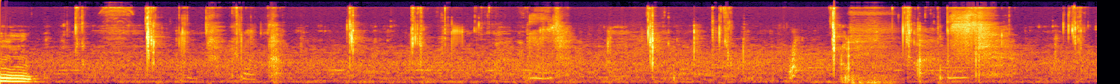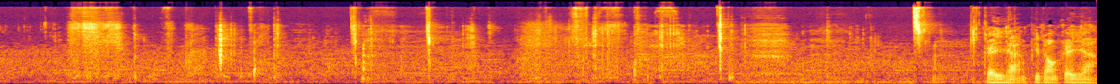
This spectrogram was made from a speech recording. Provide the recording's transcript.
อืมไก่ย่าง พี่น้องไก่ย่าง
